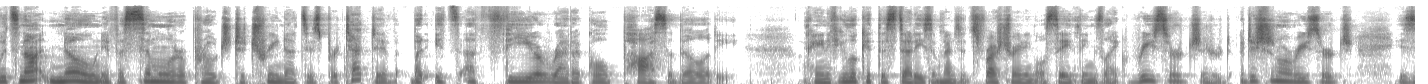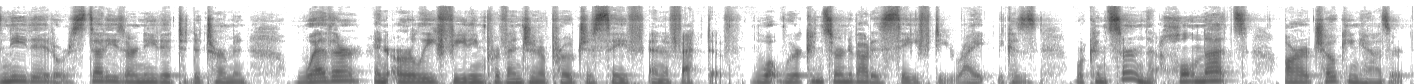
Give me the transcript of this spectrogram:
it's not known if a similar approach to tree nuts is protective, but it's a theoretical possibility. Okay, and if you look at the study, sometimes it's frustrating. We'll say things like research or additional research is needed or studies are needed to determine whether an early feeding prevention approach is safe and effective. What we're concerned about is safety, right? Because we're concerned that whole nuts are a choking hazard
